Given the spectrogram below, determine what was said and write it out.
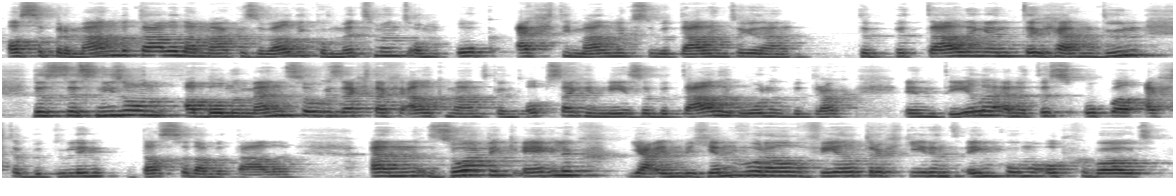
Als ze per maand betalen, dan maken ze wel die commitment om ook echt die maandelijkse betaling te gaan, de betalingen te gaan doen. Dus het is niet zo'n abonnement, zo gezegd, dat je elke maand kunt opzeggen. Nee, ze betalen gewoon het bedrag in delen. En het is ook wel echt de bedoeling dat ze dat betalen. En zo heb ik eigenlijk ja, in het begin vooral veel terugkerend inkomen opgebouwd.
